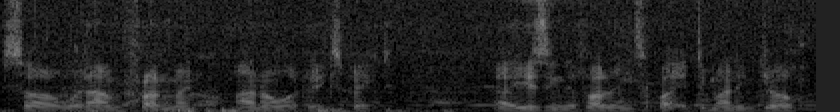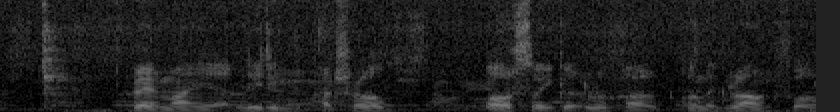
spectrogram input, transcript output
So when I'm front frontman, I know what to expect. Uh, using the Vallon is quite a demanding job. Bear in mind, you're leading the patrol. Also, you got to look out on the ground for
